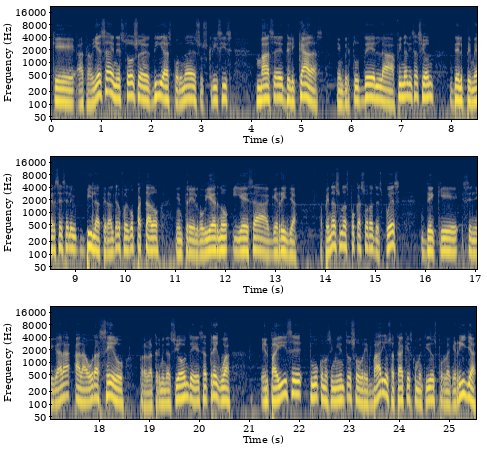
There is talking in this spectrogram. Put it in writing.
que atraviesa en estos eh, días por una de sus crisis más eh, delicadas en virtud de la finalización del primer cese bilateral del fuego pactado entre el gobierno y esa guerrilla. Apenas unas pocas horas después de que se llegara a la hora cero para la terminación de esa tregua, el país eh, tuvo conocimiento sobre varios ataques cometidos por la guerrilla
